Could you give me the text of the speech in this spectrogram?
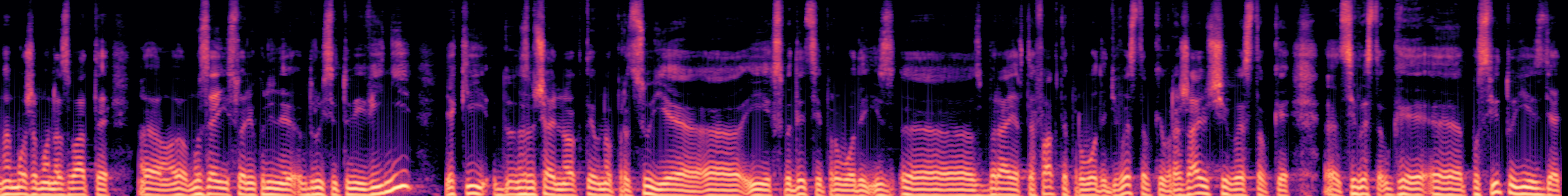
Ми можемо назвати музей історії України в Другій світовій війні, який надзвичайно активно працює е, і експедиції проводить, і е, збирає артефакти, проводить виставки, вражаючі виставки. Е, Ці виставки по світу їздять.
